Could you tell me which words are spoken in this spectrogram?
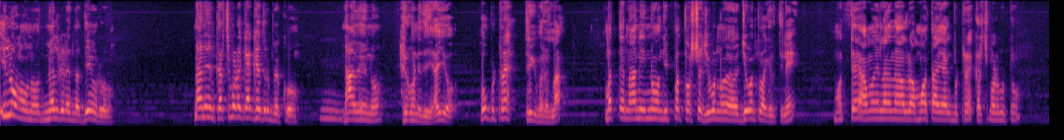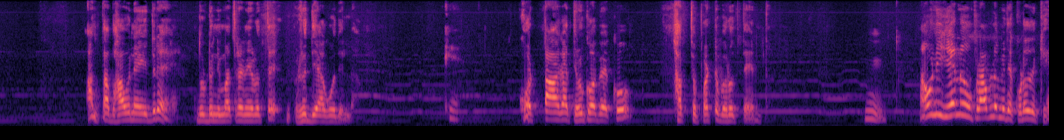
ಇಲ್ಲೂ ಅವನು ಮೇಲ್ಗಡೆಯಿಂದ ದೇವರು ನಾನೇನು ಖರ್ಚು ಮಾಡೋಕೆ ಯಾಕೆ ಹೆದರ್ಬೇಕು? ನಾವೇನು ಹಿಡ್ಕೊಂಡಿದ್ದೀವಿ. ಅಯ್ಯೋ ಹೋಗ್ಬಿಟ್ರೆ ತಿರುಗಿ ಬರಲ್ಲ. ಮತ್ತೆ ನಾನು ಇನ್ನೂ ಒಂದು ಇಪ್ಪತ್ತು ವರ್ಷ ಜೀವನ ಜೀವಂತವಾಗಿರ್ತೀನಿ. ಮತ್ತೆ ಆಮೇಲೆ ಏನಾದರೂ ಅಮ್ಮ ತಾಯಿ ಆಗಿಬಿಟ್ರೆ ಖರ್ಚು ಮಾಡಿಬಿಟ್ಟು ಅಂಥ ಭಾವನೆ ಇದ್ದರೆ ದುಡ್ಡು ನಿಮ್ಮ ಹತ್ರನೇ ಇರುತ್ತೆ ವೃದ್ಧಿ ಆಗೋದಿಲ್ಲ ಓಕೆ ಕೊಟ್ಟಾಗ ತಿಳ್ಕೋಬೇಕು ಹತ್ತು ಪಟ್ಟು ಬರುತ್ತೆ ಅಂತ. ಅವನಿಗೇನು ಪ್ರಾಬ್ಲಮ್ ಇದೆ ಕೊಡೋದಕ್ಕೆ?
